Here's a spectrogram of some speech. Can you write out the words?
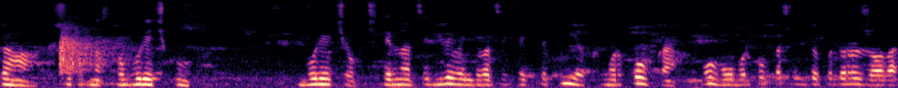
Так, що тут у нас по бурячку? Бурячок 14 гривень 25 копійок. Морковка. Ого, морковка щось би подорожала.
